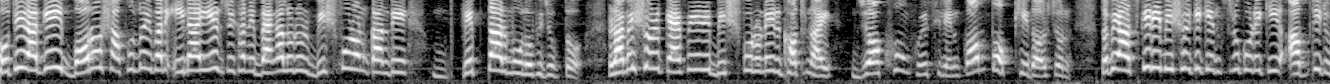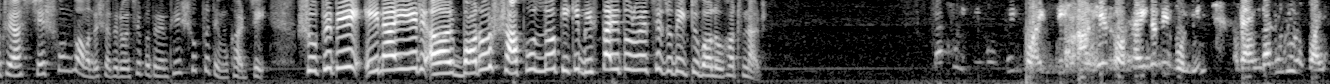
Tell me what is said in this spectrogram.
ভোটের আগেই বড় সাফল্য এবার এনআইএর, যেখানে বেঙ্গালুরুর বিস্ফোরণ কাণ্ডে গ্রেপ্তার মূল অভিযুক্ত। রামেশ্বর ক্যাফের বিস্ফোরণের ঘটনায় জখম হয়েছিলেন কমপক্ষে দশজন তবে আজকের এই বিষয়কে কেন্দ্র করে কি আপডেট উঠে আসছে, শুনব আমাদের সাথে রয়েছে প্রতিনিধি সুপ্রীতি মুখার্জি। সুপ্রীতি, এনআইএর বড় সাফল্য কি কি বিস্তারিত রয়েছে যদি একটু বলো ঘটনার? কয়েকদিন আগের কথাই যদি বলি বেঙ্গালুরুর হোয়াইট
